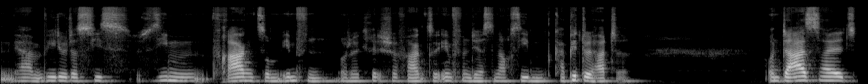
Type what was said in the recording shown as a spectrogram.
ja, ein Video, das hieß sieben Fragen zum Impfen oder kritische Fragen zum Impfen, das dann auch sieben Kapitel hatte. Und da ist halt,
